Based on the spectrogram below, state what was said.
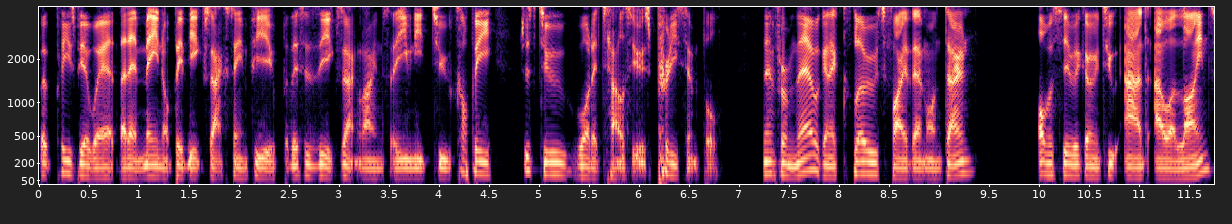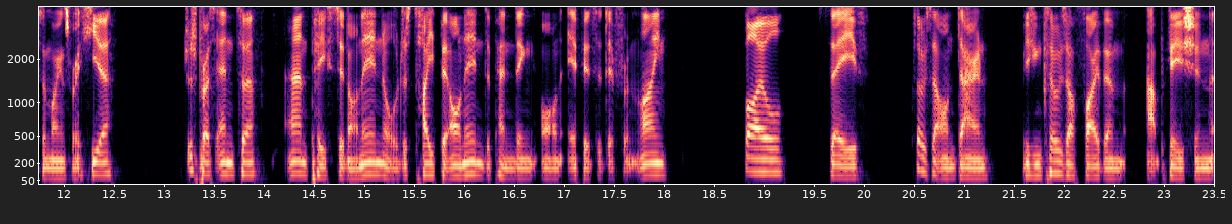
but please be aware that it may not be the exact same for you. But this is the exact lines that you need to copy. Just do what it tells you. It's pretty simple. Then from there, we're going to close FiveM on down. Obviously, we're going to add our line. So mine's right here. Just press enter and paste it on in or just type it on in depending on if it's a different line. File, save, close that on down. We can close our FiveM application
